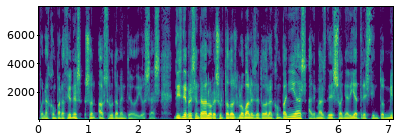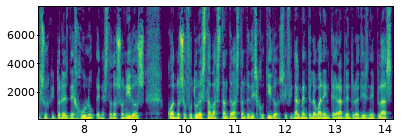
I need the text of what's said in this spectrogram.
pues las comparaciones son absolutamente odiosas. Disney presentaba los resultados globales de todas las compañías, además de eso añadía 300.000 suscriptores de Hulu en Estados Unidos, cuando su futuro está bastante, bastante discutido, si finalmente lo van a integrar dentro de Disney Plus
